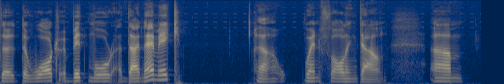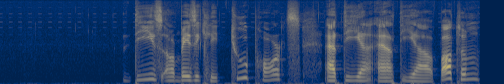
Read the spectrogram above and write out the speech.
the, the water a bit more uh, dynamic uh, when falling down. Um, these are basically two parts at the uh, at the uh, bottom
